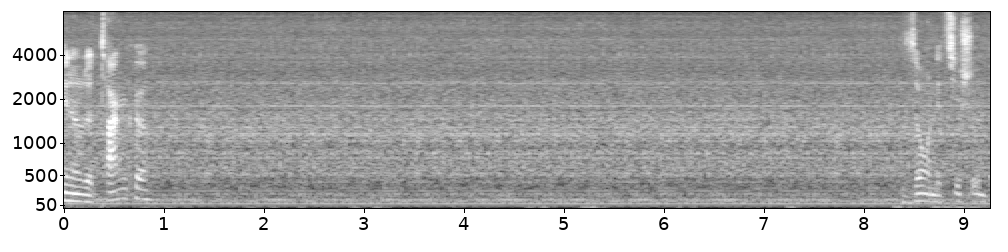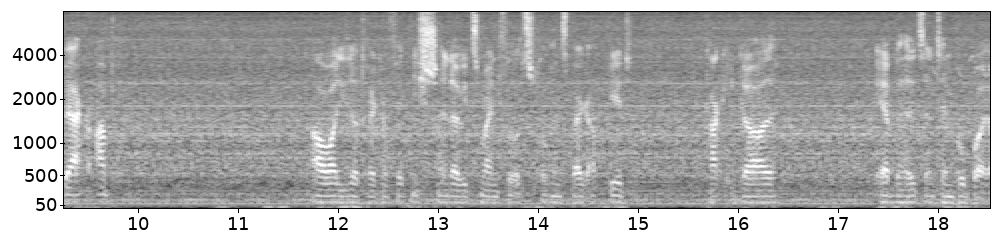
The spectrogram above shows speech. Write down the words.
Hier noch eine Tanke. So, und jetzt hier schön bergab. Aber dieser Trecker fährt nicht schneller wie 42, auch wenn es bergab geht. Kack egal. Er behält sein Tempo bei.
